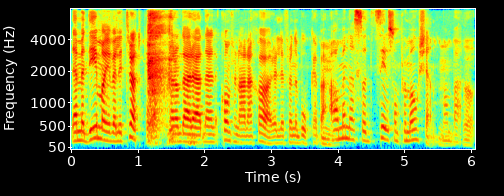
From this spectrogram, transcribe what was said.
Nej, men det är man ju väldigt trött på. När, de där, när det kom från en arrangör eller från en bokare. Bara, Ja, men alltså, se det som promotion. Man bara, Ja.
